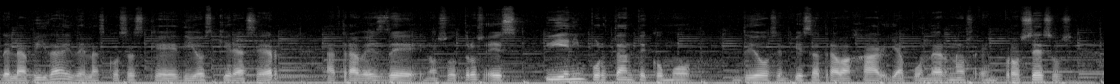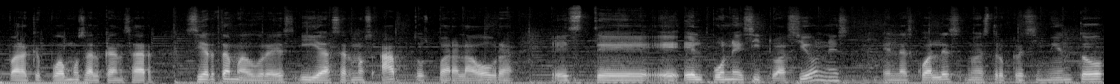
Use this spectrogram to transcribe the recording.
de la vida y de las cosas que Dios quiere hacer a través de nosotros. Es bien importante cómo Dios empieza a trabajar y a ponernos en procesos para que podamos alcanzar cierta madurez y hacernos aptos para la obra. Este, eh, él pone situaciones en las cuales nuestro crecimiento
